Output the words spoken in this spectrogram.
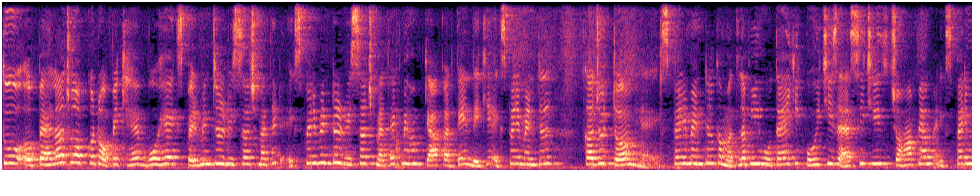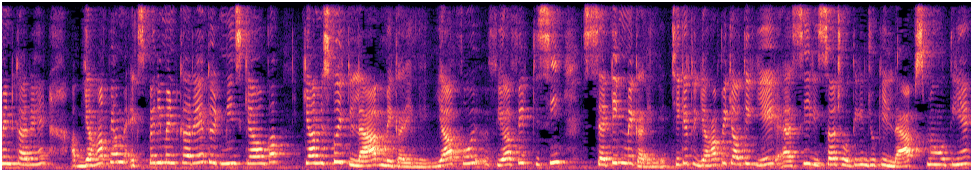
तो पहला जो आपका टॉपिक है, वो है experimental research method experimental research method में हम क्या करते हैं? देखिए एक्सपेरिमेंटल का जो टर्म है एक्सपेरिमेंटल का मतलब ही होता है कि कोई चीज़ ऐसी चीज़ जहाँ पे हम एक्सपेरिमेंट कर रहे हैं। अब यहाँ पे हम एक्सपेरिमेंट कर रहे हैं तो इट मीन्स क्या होगा कि हम इसको एक लैब में करेंगे, या फिर या फिर किसी सेटिंग में करेंगे। ठीक है तो यहाँ पे क्या होती है, ये ऐसी रिसर्च होती है जो कि लैब्स में होती हैं,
